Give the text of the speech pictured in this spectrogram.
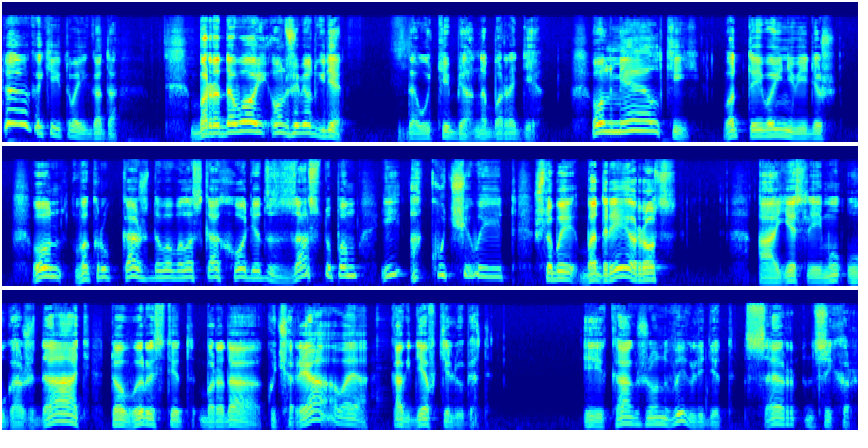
Да какие твои года? Бородовой он живет где? Да у тебя на бороде. Он мелкий, вот ты его и не видишь. Он вокруг каждого волоска ходит с заступом и окучивает, чтобы бодрее рос. А если ему угождать, то вырастет борода кучерявая, как девки любят. И как же он выглядит, сэр Дзихар?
